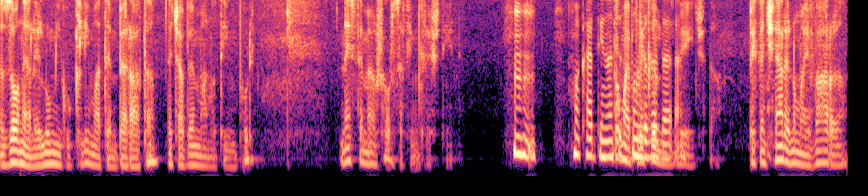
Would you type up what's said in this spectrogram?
zone ale lumii cu climă temperată, deci avem anotimpuri, ne este mai ușor să fim creștini. Măcar din acest Tocmai punct de vedere. De aici, da. Pe când cine are numai vară,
